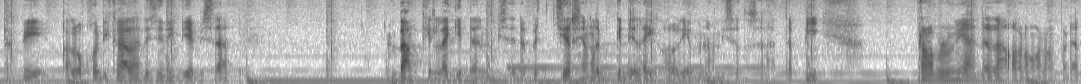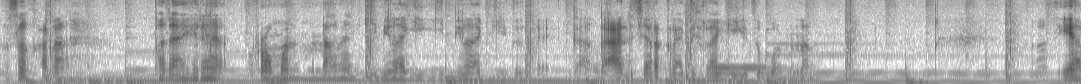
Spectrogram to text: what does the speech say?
Tapi kalau Cody kalah di sini dia bisa bangkit lagi dan bisa dapet cheers yang lebih gede lagi kalau dia menang di satu saat. Tapi problemnya adalah orang-orang pada kesel karena pada akhirnya Roman menangnya gini lagi gini lagi gitu. Kayak nggak nggak ada cara kreatif lagi gitu buat menang. Ya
